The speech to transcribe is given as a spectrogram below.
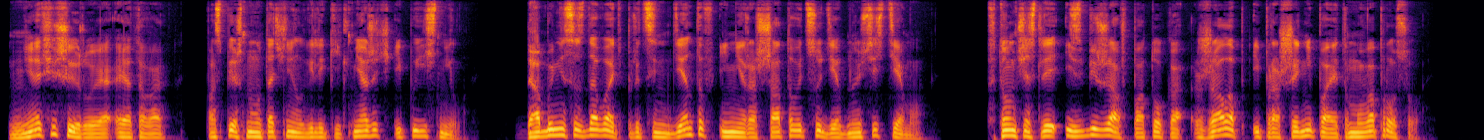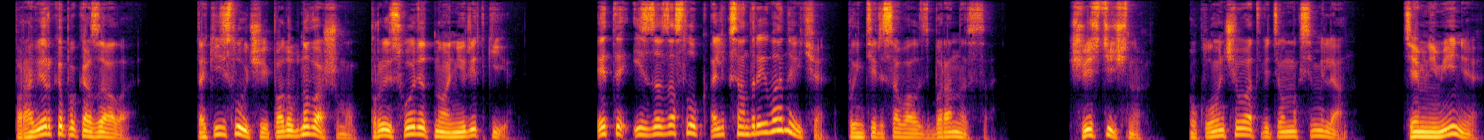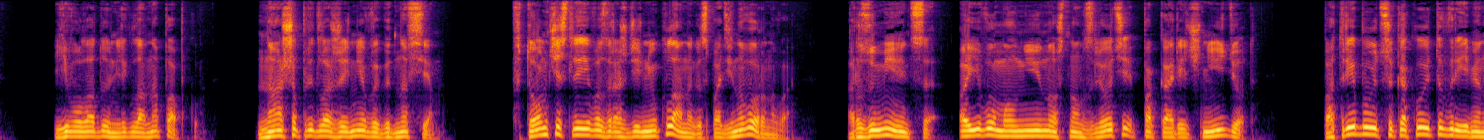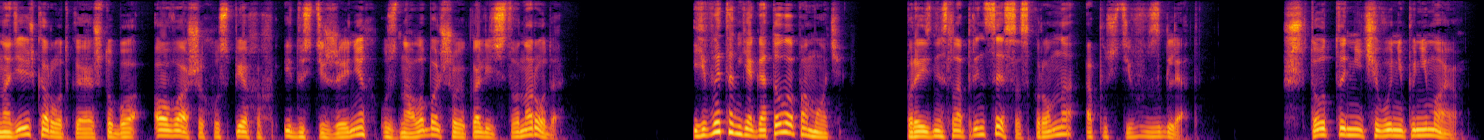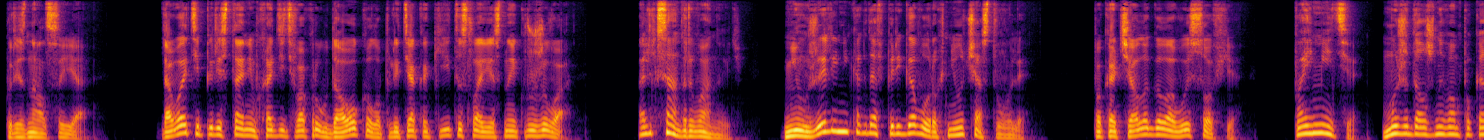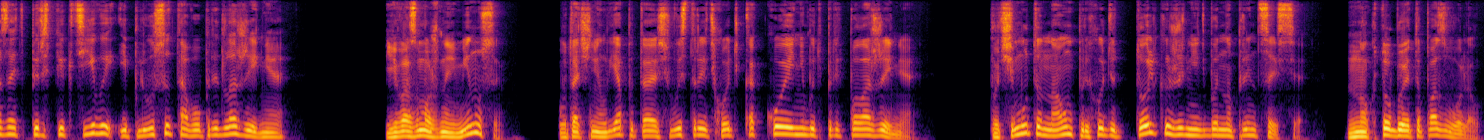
«Не афишируя этого», – поспешно уточнил великий княжич и пояснил, «дабы не создавать прецедентов и не расшатывать судебную систему, в том числе избежав потока жалоб и прошений по этому вопросу. Проверка показала, такие случаи, подобно вашему, происходят, но они редки». «Это из-за заслуг Александра Ивановича?» – поинтересовалась баронесса. «Частично», – уклончиво ответил Максимилиан. «Тем не менее...» – его ладонь легла на папку. «Наше предложение выгодно всем. В том числе и возрождению клана господина Воронова. Разумеется, о его молниеносном взлете пока речь не идет. Потребуется какое-то время, надеюсь, короткое, чтобы о ваших успехах и достижениях узнало большое количество народа. «И в этом я готова помочь», – произнесла принцесса, скромно опустив взгляд. «Что-то ничего не понимаю», – признался я. «Давайте перестанем ходить вокруг да около, плетя какие-то словесные кружева». «Александр Иванович, неужели никогда в переговорах не участвовали?» Покачала головой Софья. «Поймите, мы же должны вам показать перспективы и плюсы того предложения». «И возможные минусы?» — уточнил я, пытаясь выстроить хоть какое-нибудь предположение. Почему-то на ум приходит только женитьба на принцессе. Но кто бы это позволил?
